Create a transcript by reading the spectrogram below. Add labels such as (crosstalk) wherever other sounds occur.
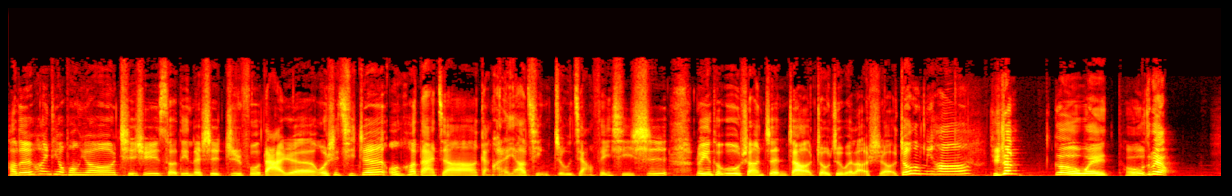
好的，欢迎听众朋友持续锁定的是致富达人，我是奇珍，问候大家，赶快来邀请主讲分析师轮源投顾双证照周志伟老师哦，周总你好，奇珍各位投资朋友，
